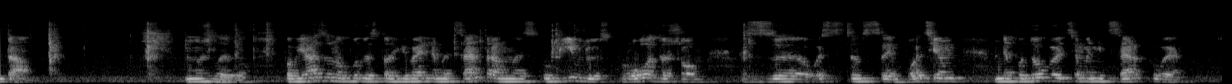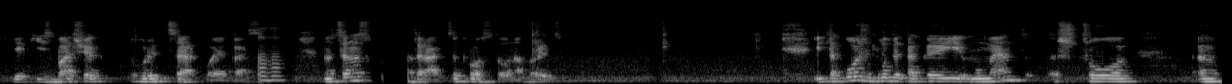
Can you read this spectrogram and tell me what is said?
Да. Можливо. Пов'язано буде з торгівельними центрами, з купівлею, з продажем, з ось цим всім. Потім не подобаються мені церкви якісь. Бачу, як горить церква якась. Ага. Ну це не схоже теракт, це просто вона горить. І також буде такий момент, що е,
